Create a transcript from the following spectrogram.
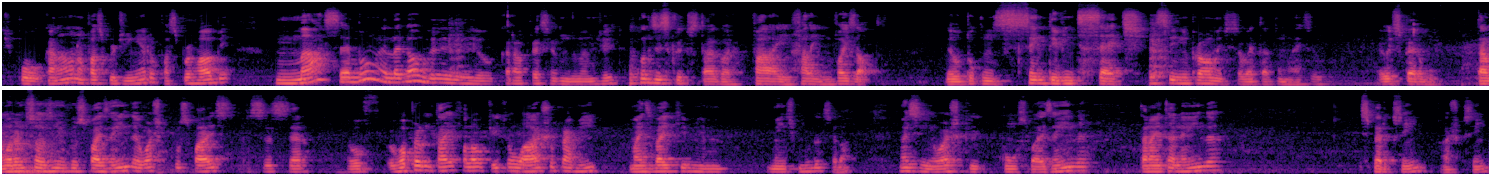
Tipo, o canal eu não faço por dinheiro, eu faço por hobby. Mas é bom, é legal ver o canal crescendo do mesmo jeito. Quantos inscritos tá agora? Fala aí, fala aí, em voz alta. Eu tô com 127. Sim, provavelmente você vai estar com mais. Eu, eu espero muito. Tá morando sozinho com os pais ainda? Eu acho que com os pais, pra ser sincero. Eu, eu vou perguntar e falar o que, que eu acho pra mim, mas vai que minha mente muda, sei lá. Mas sim, eu acho que com os pais ainda. Tá na Itália ainda? Espero que sim, acho que sim,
